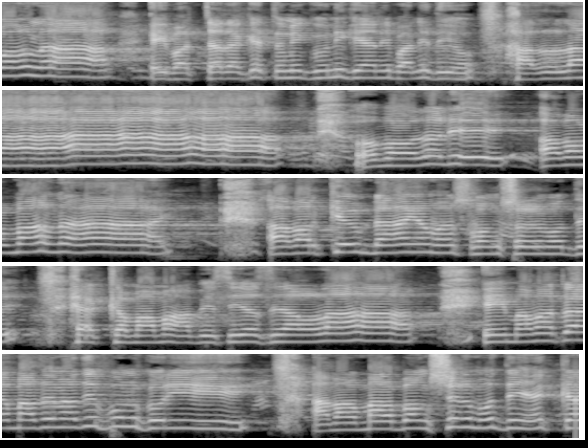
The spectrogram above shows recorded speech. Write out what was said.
মৌলা এই বাচ্চাটাকে তুমি গুণী জ্ঞানী বানিয়ে দিও। হাল্লা, ও মৌলা রে, আমার মা নাই। আমার কেউ নাই আমার সংসারের মধ্যে। একটা মামা বেশি আছে আল্লাহ। এই মামাটা মাঝে মাঝে ফোন করি। আমার মার বংশের মধ্যে একটা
